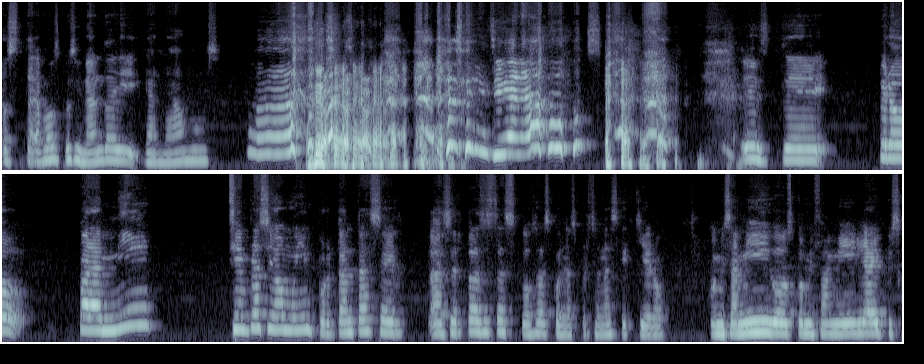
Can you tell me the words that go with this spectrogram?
estábamos cocinando y ganamos. sí, ganamos. Este, pero para mí siempre ha sido muy importante hacer, hacer todas estas cosas con las personas que quiero, con mis amigos, con mi familia y pues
